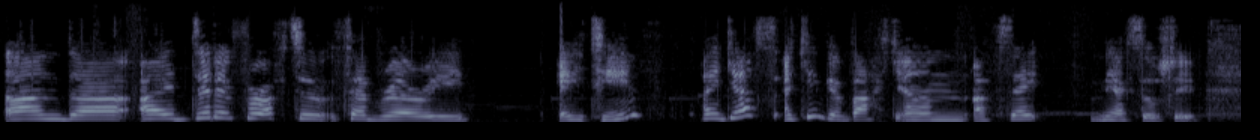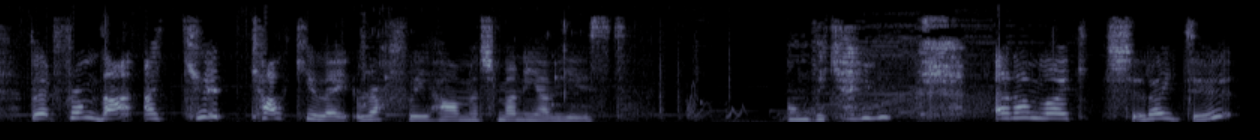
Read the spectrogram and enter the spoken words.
And uh, I did it for up to February 18th, I guess. I can go back and update the Excel sheet. But from that, I could calculate roughly how much money I've used on the game. And I'm like, should I do it?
